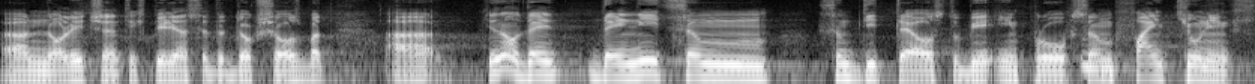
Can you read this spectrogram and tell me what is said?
uh knowledge and experience at the dog shows, but uh, you know, they, they need some some details to be improved, some mm. fine tunings.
